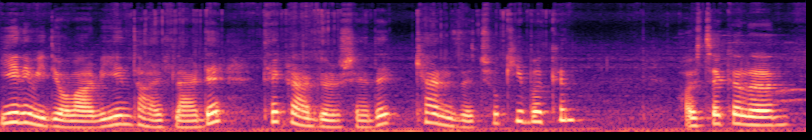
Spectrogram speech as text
Yeni videolar ve yeni tariflerde tekrar görüşene dek kendinize çok iyi bakın. Hoşçakalın.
